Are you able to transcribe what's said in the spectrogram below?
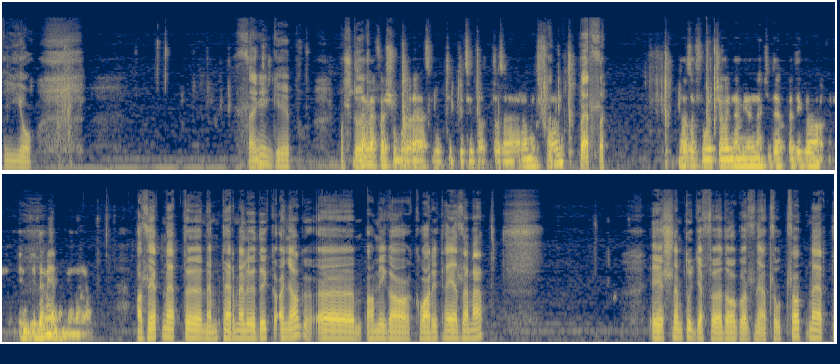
Jó. Szegény gép. Most Nem ő... megfelsőból elfogyott egy picit ott az áram itt fenn. Persze. De az a furcsa, hogy nem jönnek ide, pedig a... Ide miért nem jön anyag? Azért, mert nem termelődik anyag, amíg a kvarit helyezem át. És nem tudja földolgozni a cuccot, mert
